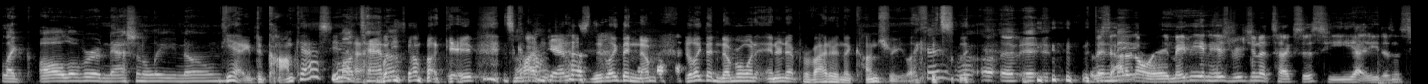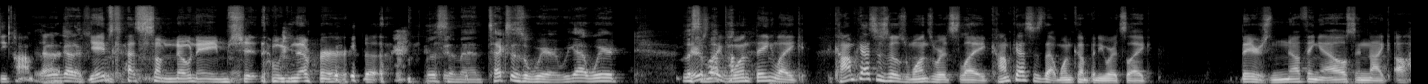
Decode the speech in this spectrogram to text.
like all over nationally known. Yeah, do Comcast? Yeah. Montana. What are you talking about, Gabe? It's Montana. Comcast. They're like the number. They're like the number one internet provider in the country. Like okay, it's. Well, uh, it, it, Listen, I don't know. Maybe in his region of Texas, he he doesn't see Comcast. Yeah, Gabe's got some no name shit that we've never heard. Of. Listen, man, Texas is weird. We got weird. Listen, There's like po- one thing like Comcast is those ones where it's like Comcast is that one company where it's like there's nothing else, and like, oh, I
